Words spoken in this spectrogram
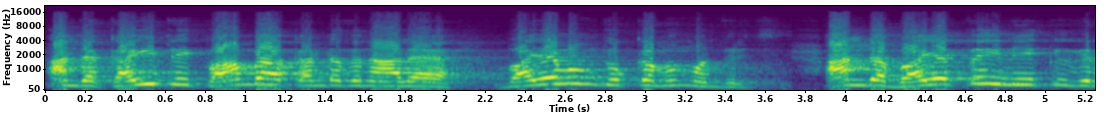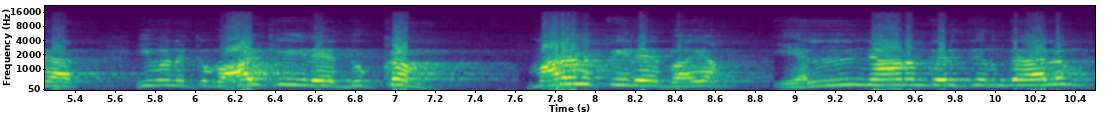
அந்த கயிற்றை பாம்பா கண்டதுனால பயமும் துக்கமும் வந்துருச்சு. அந்த பயத்தை நீக்குகிறார். இவனுக்கு வாழ்க்கையிலே துக்கம் மரணத்திலே பயம். எல் ஞானம் தெரிஞ்சிருந்தாலும்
